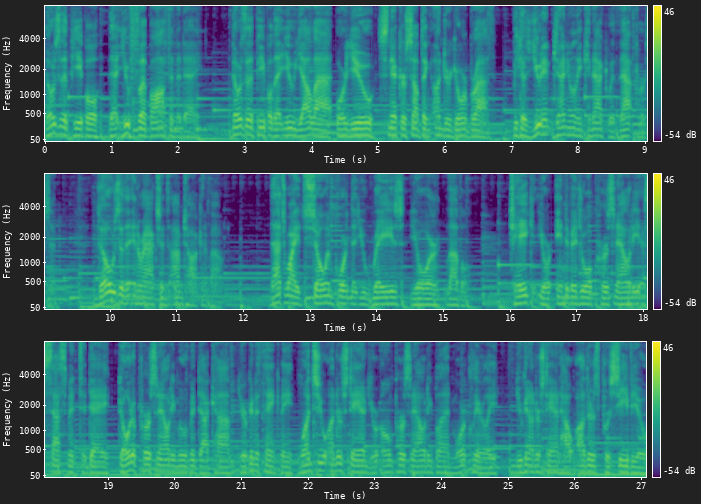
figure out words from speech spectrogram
Those are the people that you flip off in the day. Those are the people that you yell at or you snicker something under your breath because you didn't genuinely connect with that person. Those are the interactions I'm talking about. That's why it's so important that you raise your level. Take your individual personality assessment today. Go to personalitymovement.com. You're going to thank me. Once you understand your own personality blend more clearly, you can understand how others perceive you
